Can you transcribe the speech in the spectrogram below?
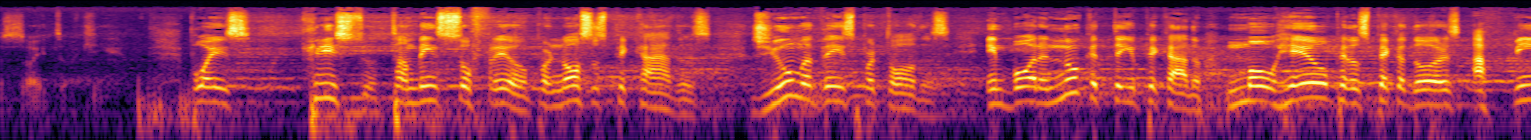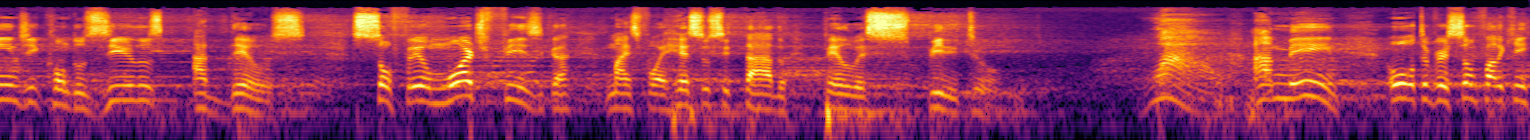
18 aqui. Pois Cristo também sofreu por nossos pecados, de uma vez por todas, embora nunca tenha pecado, morreu pelos pecadores a fim de conduzi-los a Deus. Sofreu morte física, mas foi ressuscitado pelo Espírito. Uau! Amém! Outra versão fala que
